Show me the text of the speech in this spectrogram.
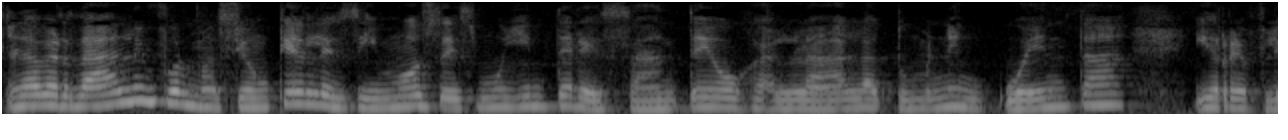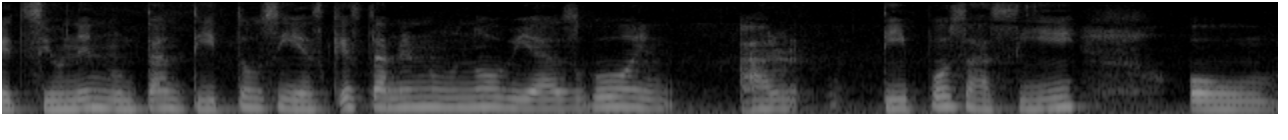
la verdad, la información que les dimos es muy interesante. Ojalá la tomen en cuenta y reflexionen un tantito si es que están en un noviazgo en tipos así o,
